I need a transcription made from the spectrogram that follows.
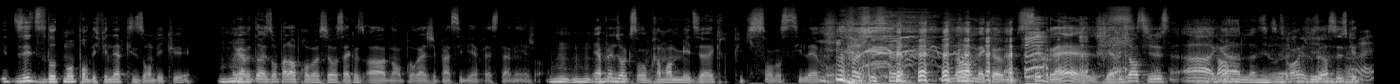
Ils disent d'autres mots pour définir qu'ils ont vécu. Donc en même temps, ils ont pas leur promotion, c'est à cause, ah non, pour vrai, j'ai pas si bien fait cette année. Genre. Mhm, mhm, Il y a plein de mhm. gens qui sont vraiment médiocres puis qui sont aussi lèvres. Non, mais comme, c'est vrai. Il y a des gens, c'est juste. Ah, regarde la Tu dire, c'est juste que Ouais.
